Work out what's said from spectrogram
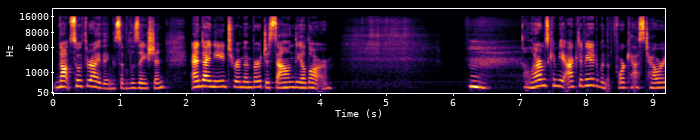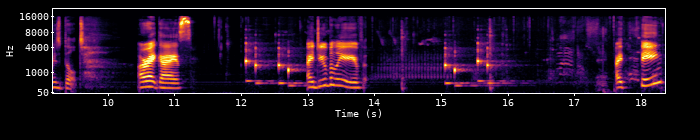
not so thriving civilization, and I need to remember to sound the alarm. Hmm. Alarms can be activated when the forecast tower is built. All right, guys. I do believe... I think...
